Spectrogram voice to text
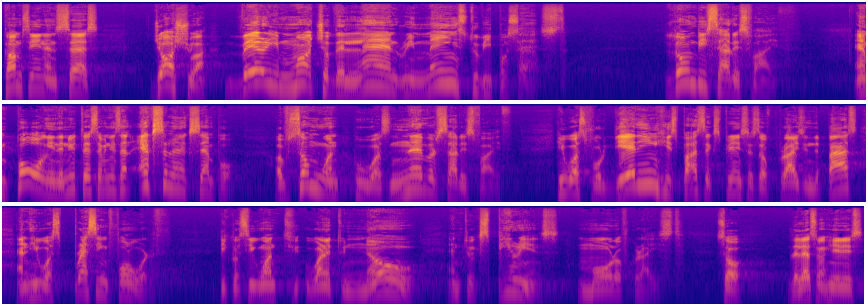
comes in and says, Joshua, very much of the land remains to be possessed. Don't be satisfied. And Paul in the New Testament is an excellent example of someone who was never satisfied. He was forgetting his past experiences of Christ in the past, and he was pressing forward because he want to, wanted to know and to experience more of Christ. So, the lesson here is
